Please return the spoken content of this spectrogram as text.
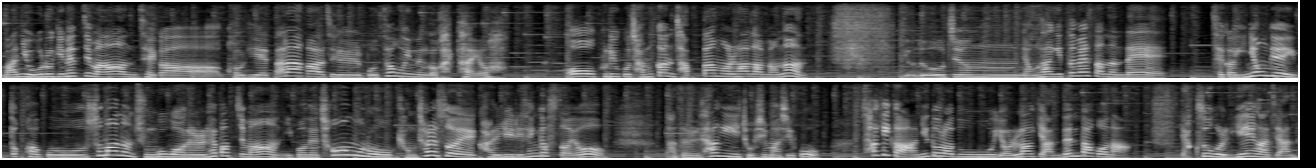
많이 오르긴 했지만 제가 거기에 따라가질 못하고 있는 것 같아요. 어, 그리고 잠깐 잡담을 하자면은 요즘 영상이 뜸했었는데 제가 인형계에 입덕하고 수많은 중고 거래를 해봤지만 이번에 처음으로 경찰서에 갈 일이 생겼어요. 다들 사기 조심하시고 사기가 아니더라도 연락이 안 된다거나 약속을 이행하지 않는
